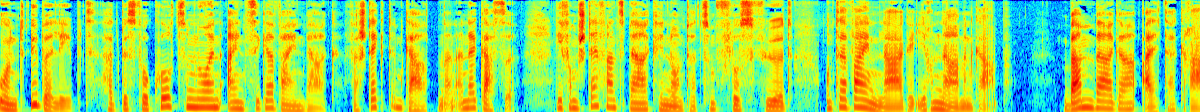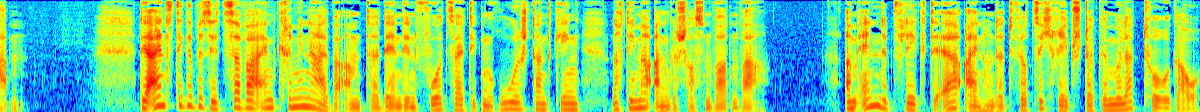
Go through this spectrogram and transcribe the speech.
Und überlebt hat bis vor kurzem nur ein einziger Weinberg, versteckt im Garten an einer Gasse, die vom Stephansberg hinunter zum Fluss führt und der Weinlage ihren Namen gab. Bamberger Alter Graben. Der einstige Besitzer war ein Kriminalbeamter, der in den vorzeitigen Ruhestand ging, nachdem er angeschossen worden war. Am Ende pflegte er 140 Rebstöcke Müller-Thurgau,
